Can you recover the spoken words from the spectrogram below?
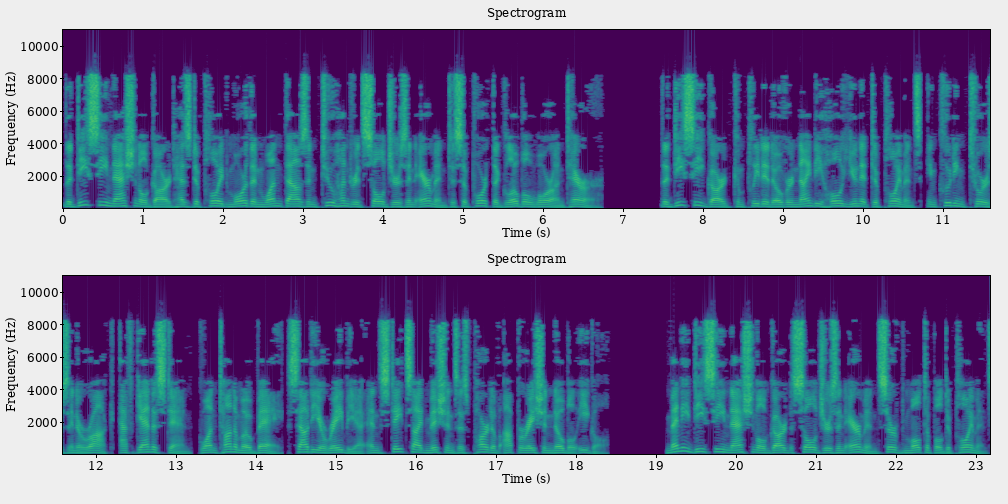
The DC National Guard has deployed more than 1,200 soldiers and airmen to support the global war on terror. The DC Guard completed over 90 whole unit deployments, including tours in Iraq, Afghanistan, Guantanamo Bay, Saudi Arabia and stateside missions as part of Operation Noble Eagle. Many DC National Guard soldiers and airmen served multiple deployments.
